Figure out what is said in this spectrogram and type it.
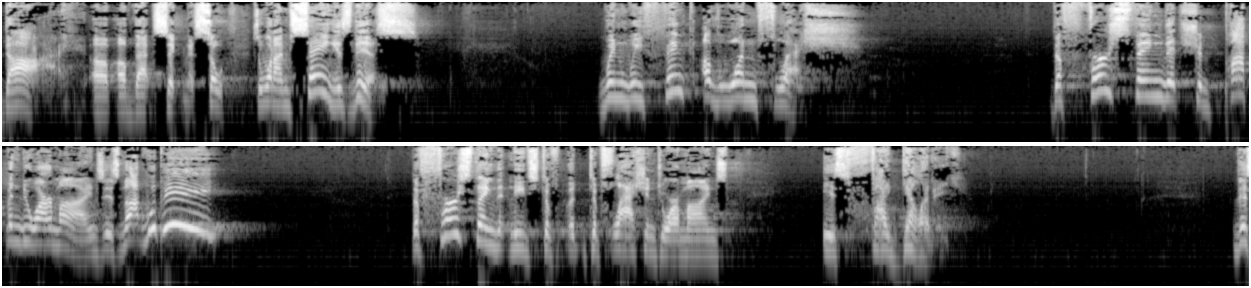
die of, of that sickness. So, so, what I'm saying is this when we think of one flesh, the first thing that should pop into our minds is not whoopee. The first thing that needs to, to flash into our minds is fidelity. This,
